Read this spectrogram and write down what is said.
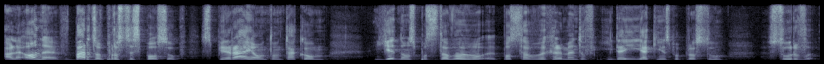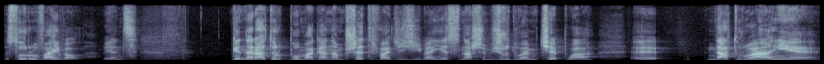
Ale one w bardzo prosty sposób wspierają tą taką jedną z podstawowych elementów idei, jakim jest po prostu survival. Więc generator pomaga nam przetrwać zimę, jest naszym źródłem ciepła. Naturalnie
